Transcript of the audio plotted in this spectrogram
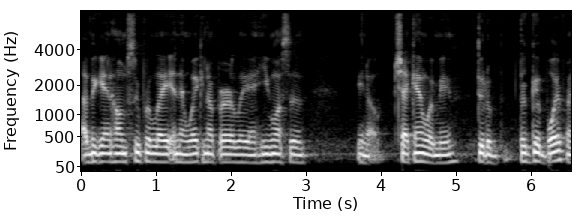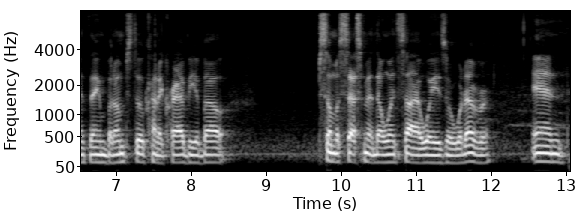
I've been getting home super late and then waking up early and he wants to, you know, check in with me, do the the good boyfriend thing, but I'm still kind of crabby about some assessment that went sideways or whatever. And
